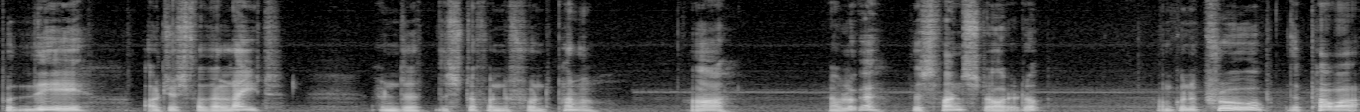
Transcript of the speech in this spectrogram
but they are just for the light and the, the stuff on the front panel. Ah, now look at this fan started up. I'm going to probe the power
